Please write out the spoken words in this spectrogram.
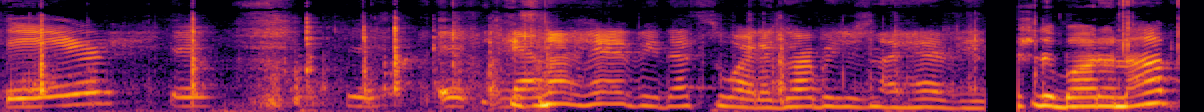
there. The- the- it- It's not heavy, that's why the garbage is not heavy. Push the bottom up.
